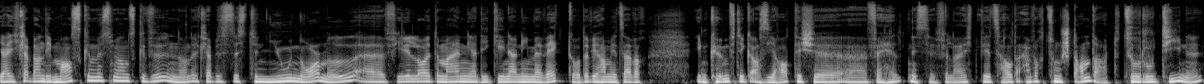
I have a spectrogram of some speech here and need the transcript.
Ja, ich glaube, an die Maske müssen wir uns gewöhnen, oder? Ich glaube, es ist the new normal. Äh, viele Leute meinen ja, die gehen ja nicht mehr weg, oder? Wir haben jetzt einfach in künftig asiatische äh, Verhältnisse. Vielleicht wird es halt einfach zum Standard, zur Routine.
